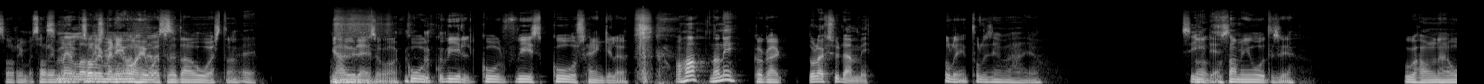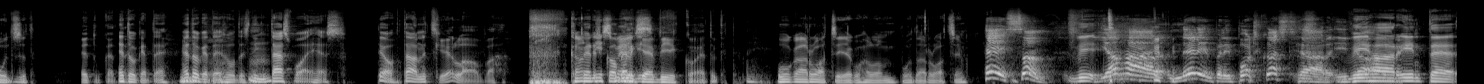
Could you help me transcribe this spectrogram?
Sori, sori, sori meni ohi, voit vetää uudestaan. Ei. Ihan yleisö vaan. Ku, ku, viil, ku, viisi, kuusi henkilöä. Oho, No niin. Koko ajan Tuleeko sydämi? tuli, tuli siihen vähän joo. CD. No, Sami uutisia. Kuka haluaa nähdä uutiset? Etukäteen. Etukäteen. Etukäteisuutis niin Mm. tässä vaiheessa. Joo, tää on nyt Kela on vähän. Periskoopi- Melkein viikkoa etukäteen. Puhukaa ruotsia, joku haluaa, me puhutaan ruotsia. Hei son! Vi, Jag har nelinpeli podcast här vi idag. har inte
